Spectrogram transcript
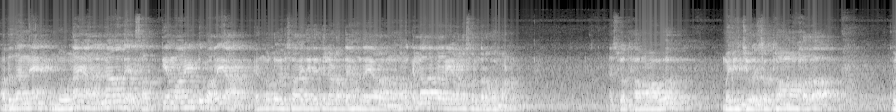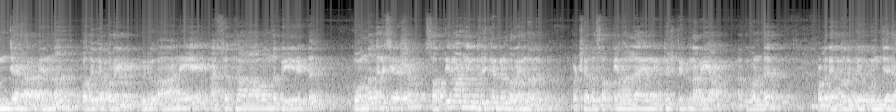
അത് തന്നെ നുണയല്ലാതെ സത്യമായിട്ട് പറയാം എന്നുള്ള ഒരു സാഹചര്യത്തിലാണ് അദ്ദേഹം തയ്യാറാകുന്നത്. നമുക്ക് എല്ലാവർക്കും അറിയാവുന്ന സന്ദർഭമാണ്. അശ്വത്ഥാമാവ് മരിച്ചു. അശ്വത്ഥാമഹത കുഞ്ചര എന്ന് പതുക്കെ പറയും. ഒരു ആനയെ അശ്വത്ഥാമാവെന്ന് പേരിട്ട് കൊന്നതിന് ശേഷം സത്യമാണ് യുധിഷ്ഠിരൻ പറയുന്നത്. പക്ഷെ അത് സത്യമല്ല എന്ന് യുധിഷ്ഠിരൻ അറിയാം. അതുകൊണ്ട് വളരെ പതുക്കെ കുഞ്ചര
